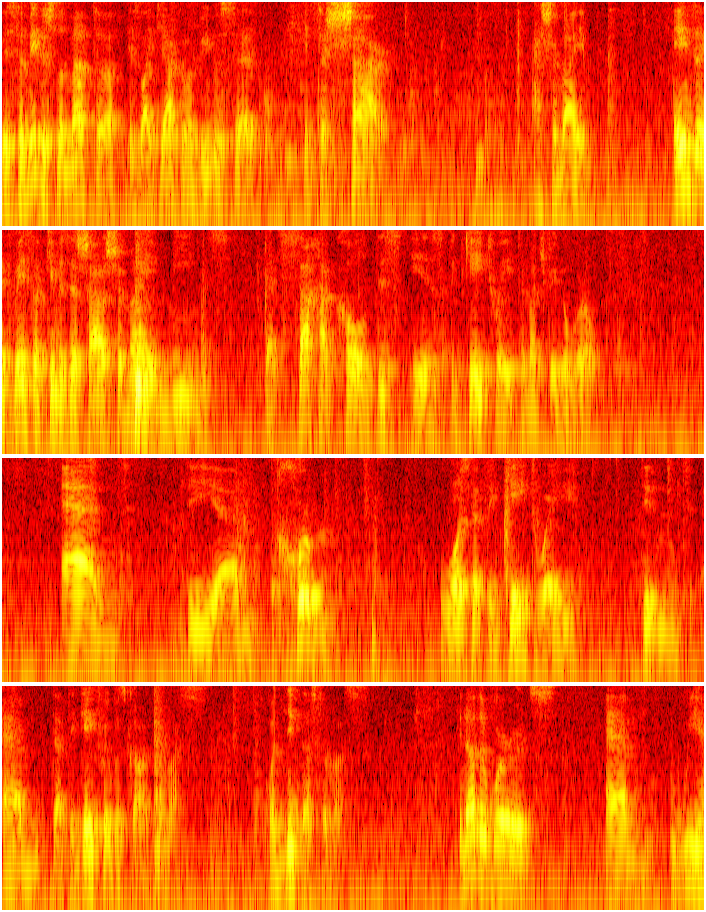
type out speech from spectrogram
Beis Hamikdash Lamata is like Yaakov Avinu said, it's a shar. Hashemayim. Ein zek beis lakim is a shar Hashemayim means that Sacha Kol, this is a gateway to a much bigger world. And the, um, the churb was that the gateway didn't, um, that the gateway was gone from us, or nignas from us. In other words, um, we,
